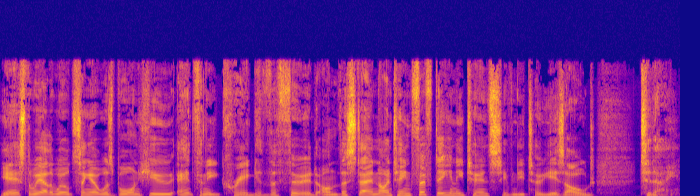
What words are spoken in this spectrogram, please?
Yes, the We Are the World singer was born Hugh Anthony Cregg III on this day in 1950, and he turned 72 years old today.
